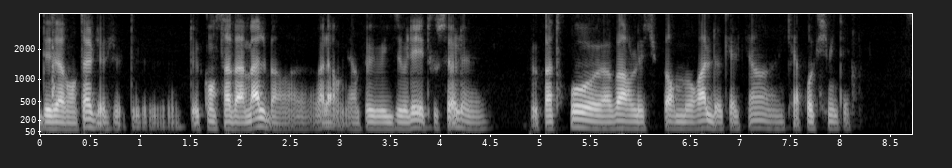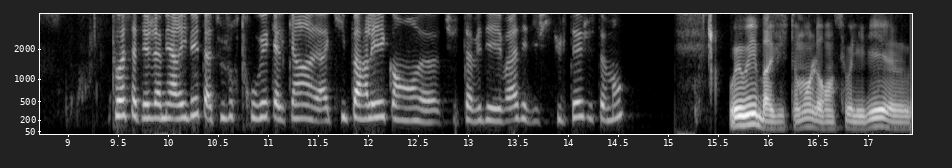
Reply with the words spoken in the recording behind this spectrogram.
désavantage de, quand ça va mal, ben voilà, on est un peu isolé et tout seul. On peut pas trop avoir le support moral de quelqu'un qui est à proximité. Toi, ça t'est jamais arrivé? Tu as toujours trouvé quelqu'un à qui parler quand euh, tu avais des, des difficultés, justement? Oui, oui, bah justement, Laurence et Olivier, euh,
